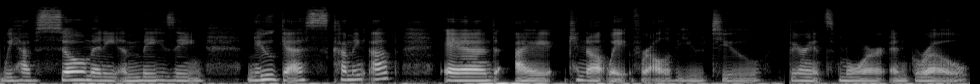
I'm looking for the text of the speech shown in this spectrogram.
We have so many amazing new guests coming up and I cannot wait for all of you to experience more and grow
